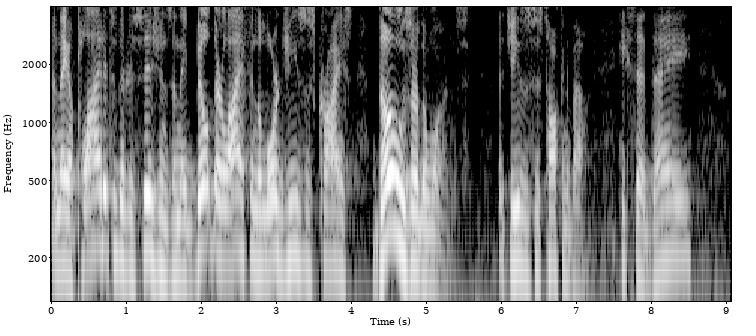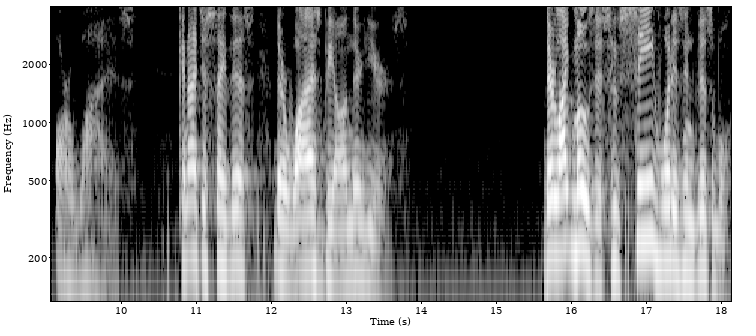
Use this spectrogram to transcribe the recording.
and they applied it to their decisions and they built their life in the Lord Jesus Christ, those are the ones that Jesus is talking about. He said, They are wise. Can I just say this? They're wise beyond their years. They're like Moses, who see what is invisible.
